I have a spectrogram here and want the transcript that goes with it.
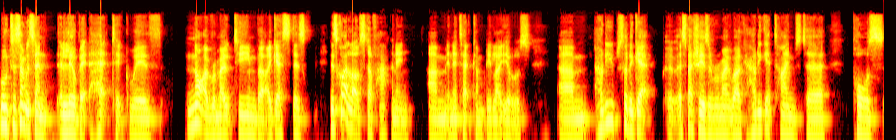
well to some extent a little bit hectic with not a remote team but i guess there's there's quite a lot of stuff happening um, in a tech company like yours um, how do you sort of get especially as a remote worker how do you get times to pause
